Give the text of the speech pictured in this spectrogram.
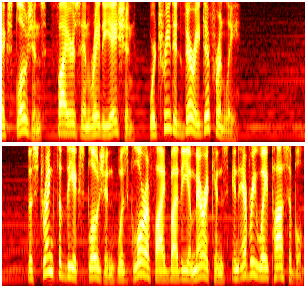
explosions, fires, and radiation were treated very differently. The strength of the explosion was glorified by the Americans in every way possible.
